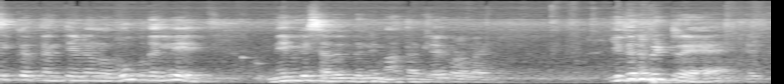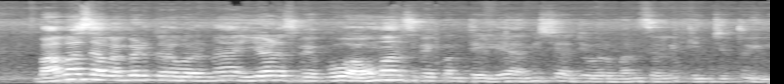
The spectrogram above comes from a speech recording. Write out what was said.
ಸಿಕ್ಕತ್ತೆ ಅಂತ ಹೇಳಿ ಅನ್ನೋ ರೂಪದಲ್ಲಿ ನಿಮ್ಗೆ ಸದನದಲ್ಲಿ ಮಾತಾಡಿದ್ದಾರೆ ಇದನ್ನ ಬಿಟ್ರೆ ಬಾಬಾ ಸಾಹೇಬ್ ಅಂಬೇಡ್ಕರ್ ಅವರನ್ನ ಹೀಯಾಳಿಸ್ಬೇಕು ಅವಮಾನಿಸ್ಬೇಕು ಅಂತ ಹೇಳಿ ಅಮಿತ್ ಶಾ ಜಿ ಅವರ ಮನಸ್ಸಲ್ಲಿ ಕಿಂಚಿತ್ತೂ ಇಲ್ಲ.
